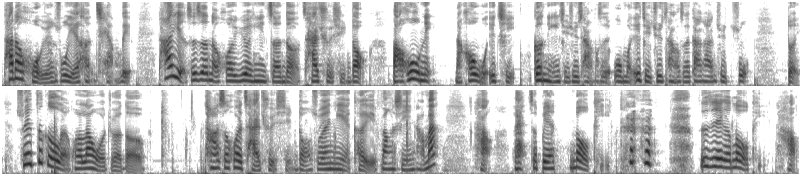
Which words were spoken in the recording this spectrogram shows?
他的火元素也很强烈，他也是真的会愿意真的采取行动保护你，然后我一起跟你一起去尝试，我们一起去尝试看看去做。对，所以这个人会让我觉得。他是会采取行动，所以你也可以放心，好吗？好，来这边肉体，这是一个肉体。好，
